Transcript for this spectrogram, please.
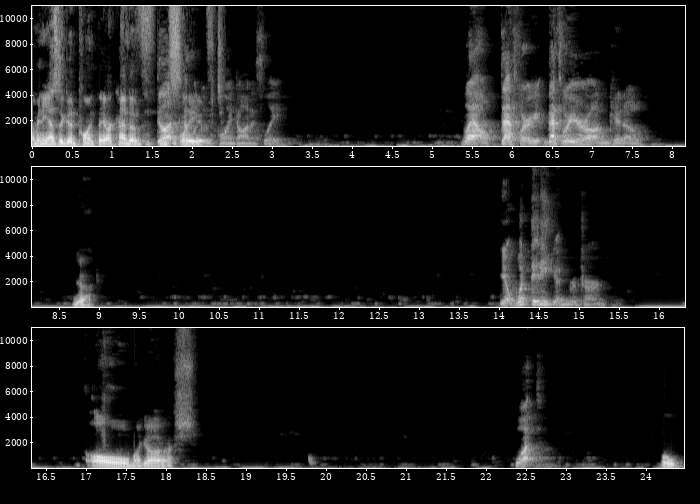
I mean, he has a good point. They are kind of He does have a good enslaved. point, honestly. Well, that's where that's where you're wrong, kiddo. Yeah. Yeah, what did he get in return? Oh my gosh. What? Oh.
